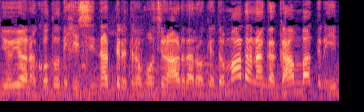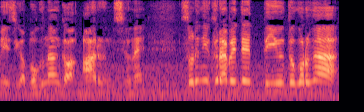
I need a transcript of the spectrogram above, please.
いうようなことで必死になってるっていうのはもちろんあるだろうけど、まだなんか頑張ってるイメージが僕なんかはあるんですよね。それに比べてっていうところが、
